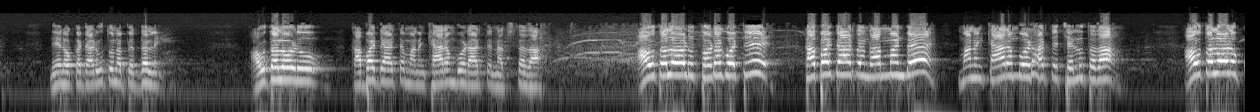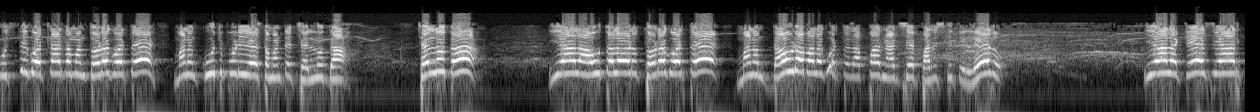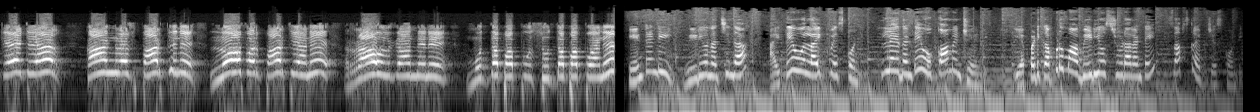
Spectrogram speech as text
నేను ఒకటి అడుగుతున్న పెద్దల్ని అవతలోడు కబడ్డీ ఆడితే మనం క్యారం బోర్డ్ ఆడితే నచ్చుతుందా? అవతలోడు తొడగొట్టి కబడ్డీ ఆడతాం రమ్మంటే మనం క్యారం బోర్డ్ ఆడితే చెల్లుతుందా? అవతలోడు కుస్తీ కొట్లాడతామని తొడగొడితే మనం కూచిపూడి చేస్తామంటే చెల్లుద్దా? చెల్లుద్దా? ఇవాళ అవతలోడు తొడగొడితే మనం దౌడ బల కొడితే తప్ప నడిచే పరిస్థితి లేదు. ఇవాళ కేసీఆర్ కేటీఆర్ కాంగ్రెస్ పార్టీని లోఫర్ పార్టీ అని రాహుల్ గాంధీని ముద్దపప్పు శుద్ధపప్పు అని ఏంటండి? వీడియో నచ్చిందా? అయితే ఓ లైక్ వేసుకోండి. లేదంటే ఓ కామెంట్ చేయండి. ఎప్పటికప్పుడు మా వీడియోస్ చూడాలంటే సబ్స్క్రైబ్ చేసుకోండి.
